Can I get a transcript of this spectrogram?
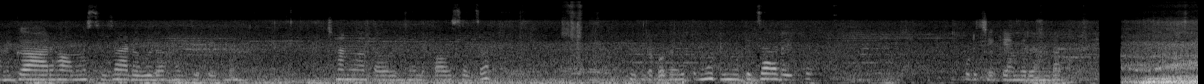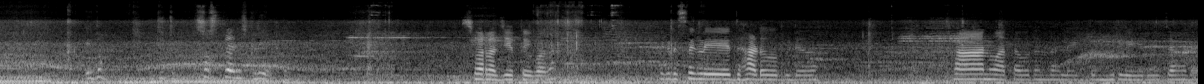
आणि गार हा मस्त झाडं बिडं हलते तिथे एकदम. छान वातावरण झालं पावसाचं. इकडं बघा इथं मोठी मोठी झाडं आहेत. पुढच्या कॅमेऱ्यानं दाखव. एकदम सस्पेन्स क्रिएट स्वराज येतोय बघा. तिकडे सगळे झाडं बिडं. छान वातावरण झालं एकदम हिरवे हिरवे झाडं.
